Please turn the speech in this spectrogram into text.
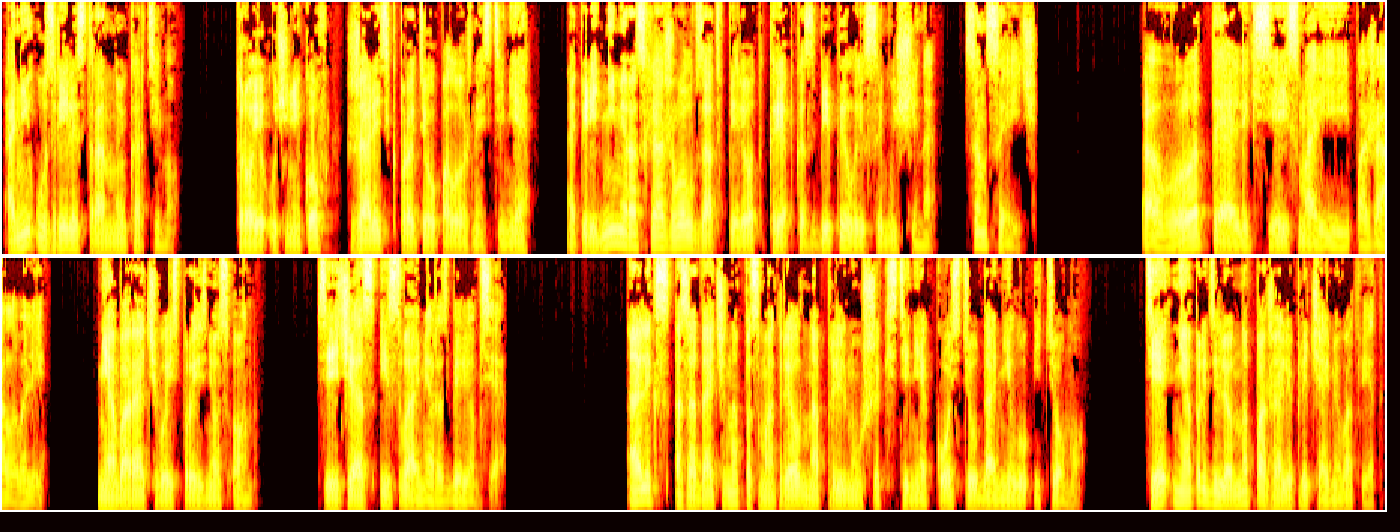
они узрели странную картину. Трое учеников жались к противоположной стене, а перед ними расхаживал взад-вперед крепко сбитый лысый мужчина, Сенсейч. «А вот и Алексей с Марией пожаловали», – не оборачиваясь, произнес он. «Сейчас и с вами разберемся». Алекс озадаченно посмотрел на прильнувших к стене Костю, Данилу и Тему. Те неопределенно пожали плечами в ответ.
